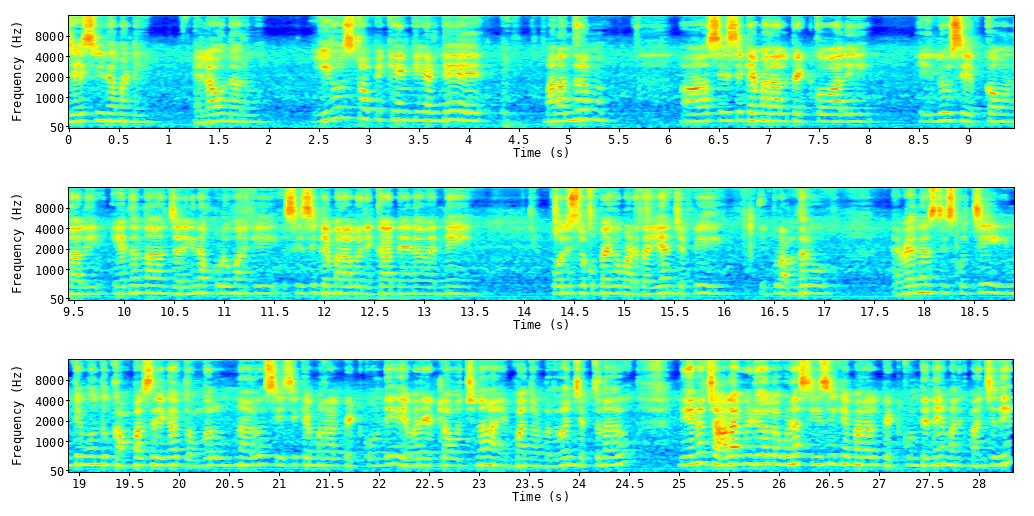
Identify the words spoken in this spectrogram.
జై శ్రీరామ్ అండి. ఎలా ఉన్నారు? ఈరోజు టాపిక్ ఏంటి అంటే మనందరం సీసీ కెమెరాలు పెట్టుకోవాలి ఇల్లు సేఫ్గా ఉండాలి. ఏదన్నా జరిగినప్పుడు మనకి సీసీ కెమెరాలు రికార్డ్ అయినవన్నీ పోలీసులకు ఉపయోగపడతాయి అని చెప్పి ఇప్పుడు అందరూ అవేర్నెస్ తీసుకొచ్చి ఇంటి ముందు కంపల్సరీగా దొంగలు ఉంటున్నారు. సీసీ కెమెరాలు పెట్టుకోండి. ఎవరు ఎట్లా వచ్చినా ఇబ్బంది ఉండదు అని చెప్తున్నారు. నేను చాలా వీడియోల్లో కూడా సీసీ కెమెరాలు పెట్టుకుంటేనే మనకి మంచిది.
